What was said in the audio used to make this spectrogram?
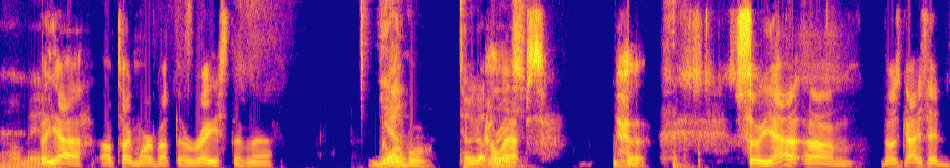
Oh man. But yeah, I'll talk more about the race than the global tell me about collapse. Yeah. so yeah, um, those guys had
